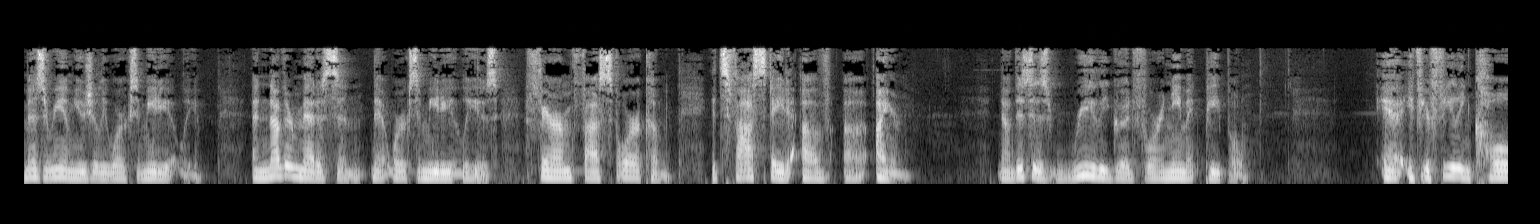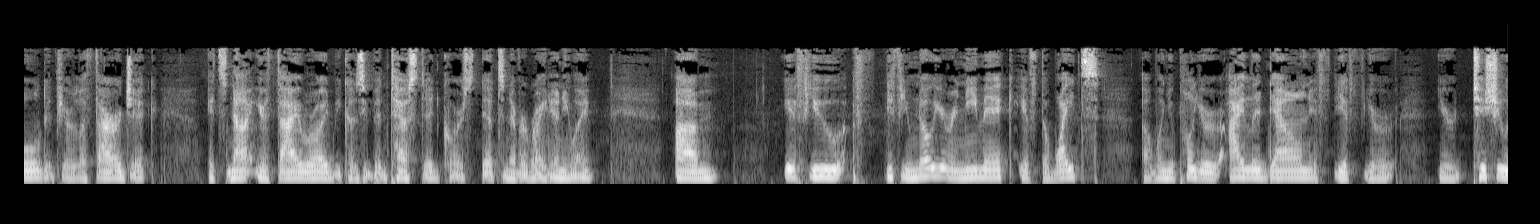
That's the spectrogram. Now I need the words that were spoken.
Mezereum usually works immediately. Another medicine that works immediately is ferrum phosphoricum. It's phosphate of uh, iron. Now, this is really good for anemic people. Uh, if you're feeling cold, if you're lethargic, it's not your thyroid because you've been tested. Of course, that's never right anyway. Um, if you if you know you're anemic, if the whites uh, when you pull your eyelid down, if if your your tissue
